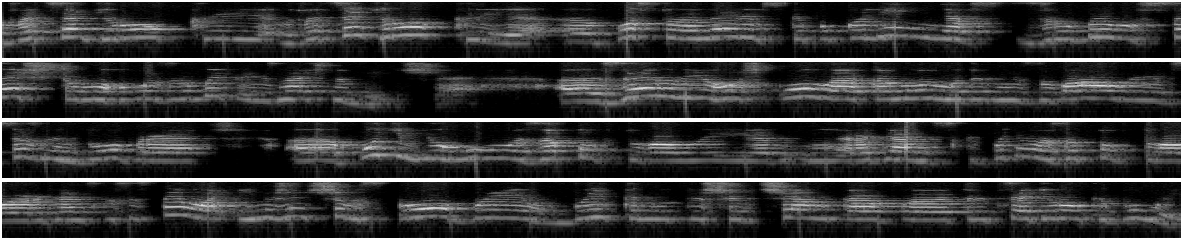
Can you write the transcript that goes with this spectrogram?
В 20 роки, в 20 роки е, постуенерівське покоління зробило все, що могло зробити, і значно більше. Е, Зеров і його школа, канон модернізували, все з ним добре. Е, Потім його затоптували радянські, потім його затоптувала радянська система, і між іншим спроби викинути Шевченка в е, 30 роки були.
